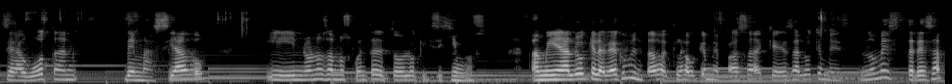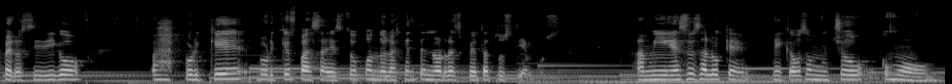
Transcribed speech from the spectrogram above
se agotan demasiado y no nos damos cuenta de todo lo que exigimos. A mí algo que le había comentado a Clau que me pasa, que es algo que no me estresa, pero sí digo, ah, ¿por, qué, ¿por qué pasa esto cuando la gente no respeta tus tiempos? A mí eso es algo que me causa mucho como,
